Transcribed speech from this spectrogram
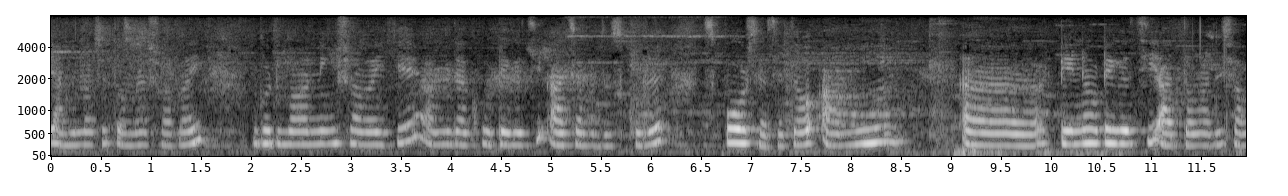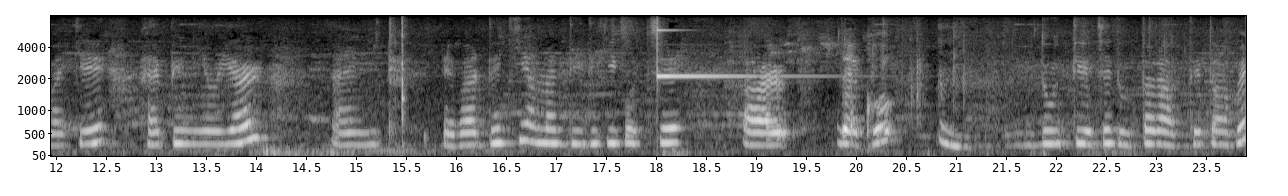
কেমন আছো তোমরা সবাই? গুড মর্নিং সবাইকে। আমি দেখো উঠে গেছি, আজ আমাদের স্কুলে স্পোর্টস আছে। তো আমি টেনে উঠে গেছি, আর তোমাদের সবাইকে হ্যাপি নিউ ইয়ার অ্যান্ড এবার দেখি আমার দিদি কী করছে। আর দেখো দুধ দিয়েছে, দুধটা রাখতে তো হবে।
